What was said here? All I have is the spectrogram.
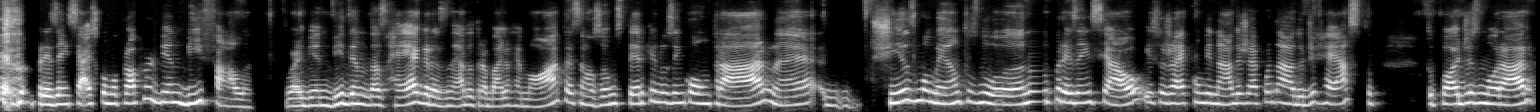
presenciais, como o próprio Airbnb fala o Airbnb dentro das regras né, do trabalho remoto, é assim, nós vamos ter que nos encontrar né, X momentos no ano presencial, isso já é combinado e já é acordado. De resto, tu podes morar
